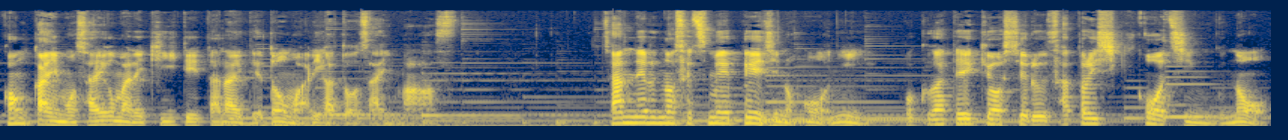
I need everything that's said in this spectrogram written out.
今回も最後まで聞いていただいてどうもありがとうございます。チャンネルの説明ページの方に僕が提供している悟り式コーチングの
